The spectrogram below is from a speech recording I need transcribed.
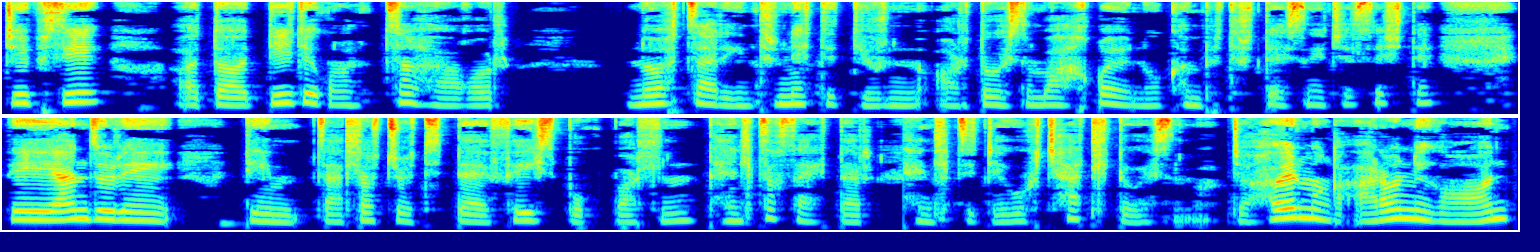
Gypsy одоо дидиг унтсан хойгоор нууцаар интернетэд ер нь ордог гэсэн баахгүй юу компьютертэй байсан гэж хэлсэн шүү дээ. Тэгээ янз бүрийн тийм залуучуудтай Facebook болон танилцах сайтаар танилцаж айгүйх чаталдаг байсан ба. 2011 онд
